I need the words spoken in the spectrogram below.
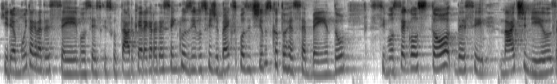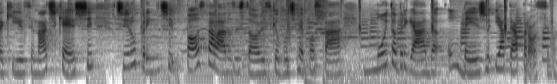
Queria muito agradecer vocês que escutaram. Quero agradecer, inclusive, os feedbacks positivos que eu estou recebendo. Se você gostou desse Nat News aqui, esse Natcast, tira o print, posta lá nos stories que eu vou te repostar. Muito obrigada, um beijo e até a próxima.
